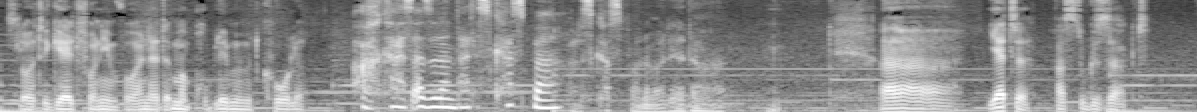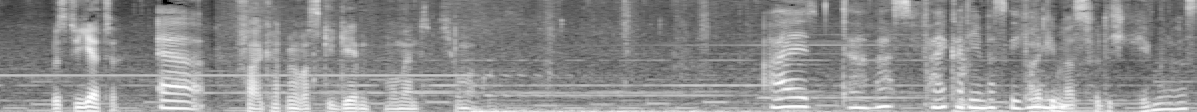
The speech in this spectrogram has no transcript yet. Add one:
dass Leute Geld von ihm wollen. Er hat immer Probleme mit Kohle. Ach krass, also dann war das Kasper. War das Kaspar oder war der da? Äh, Jette, hast du gesagt. Bist du Jette? Äh, Falk hat mir was gegeben. Moment, ich hol mal kurz. Alter, was? Falk hat ihm was gegeben. Falk ihm was für dich gegeben oder was?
